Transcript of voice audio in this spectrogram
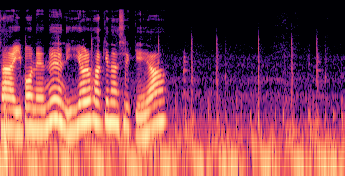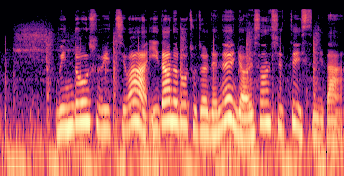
자, 이번에는 2열 확인하실게요. 윈도우 스위치와 2단으로 조절되는 열선 시트 있습니다.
